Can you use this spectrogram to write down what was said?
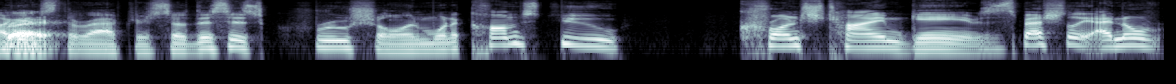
against Right. the Raptors. So this is crucial. And when it comes to crunch time games, especially, I know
